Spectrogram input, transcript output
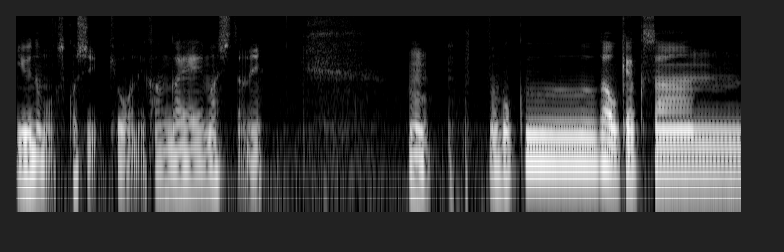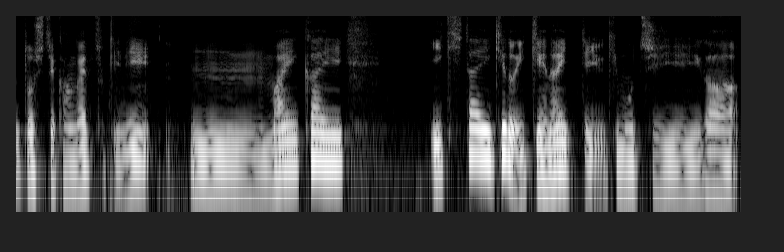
いうのも少し今日はね考えましたね。うん。まあ僕がお客さんとして考えた時に、うーん、毎回行きたいけど行けないっていう気持ちが、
